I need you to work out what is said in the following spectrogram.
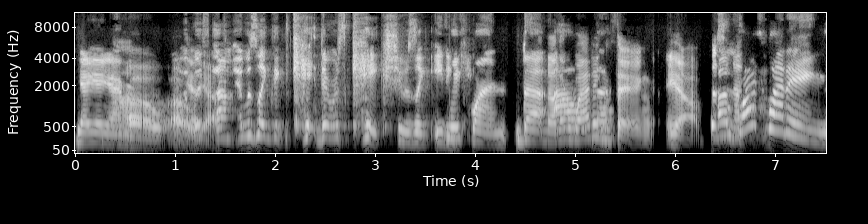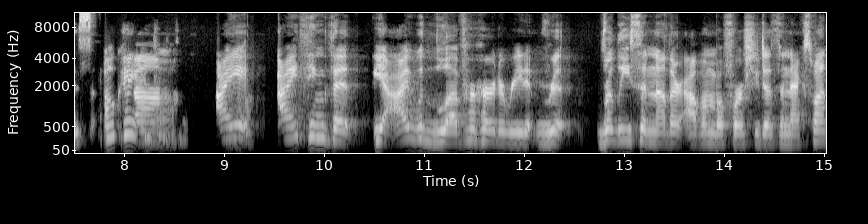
yeah, yeah, yeah. I remember. Oh, oh it yeah, was yeah. um, it was like the cake. There was cake. She was like eating Cake cake. one. The Another oh, wedding the- thing. Yeah. It Oh, nothing. was weddings. Okay. Um. I I think that yeah, I would love for her to read it. Re- release another album before she does the next one.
